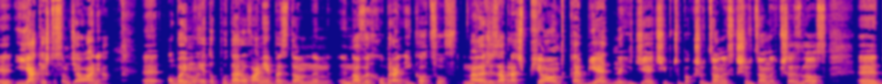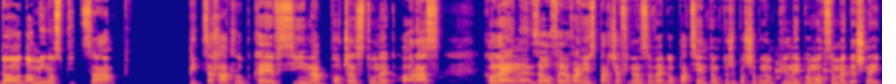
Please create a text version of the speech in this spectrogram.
E, I jakież to są działania? Obejmuje to podarowanie bezdomnym nowych ubrań i koców. Należy zabrać piątkę biednych dzieci czy pokrzywdzonych, skrzywdzonych przez los do Domino's Pizza, Pizza Hut lub KFC na poczęstunek oraz kolejny zaoferowanie wsparcia finansowego pacjentom, którzy potrzebują pilnej pomocy medycznej,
